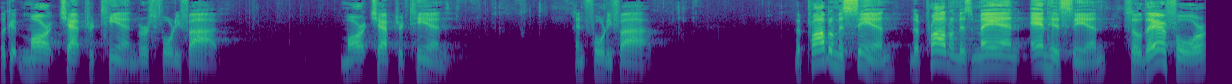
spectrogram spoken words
Look at Mark chapter 10, verse 45. Mark chapter 10, and 45. The problem is sin. The problem is man and his sin. So, therefore,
